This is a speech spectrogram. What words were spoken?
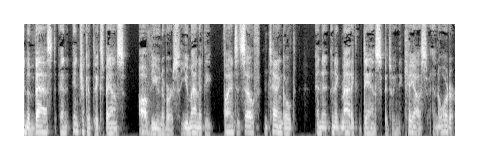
In the vast and intricate expanse of the universe, humanity finds itself entangled in an enigmatic dance between chaos and order.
